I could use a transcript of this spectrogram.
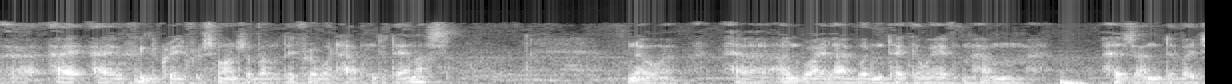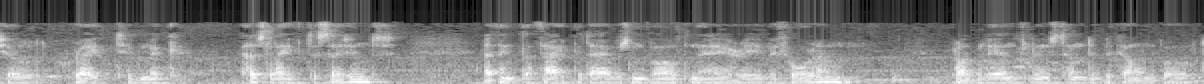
uh, I, I, feel great responsibility for what happened to Dennis. No, uh, and while I wouldn't take away from him his individual right to make his life decisions, I think the fact that I was involved in the area before him probably influenced him to become involved.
